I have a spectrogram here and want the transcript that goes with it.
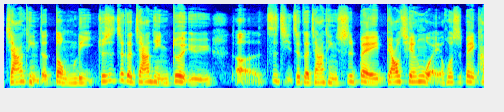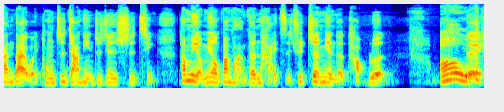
家庭的动力，就是这个家庭对于呃自己这个家庭是被标签为或是被看待为同志家庭这件事情，他们有没有办法跟孩子去正面的讨论？哦，对，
